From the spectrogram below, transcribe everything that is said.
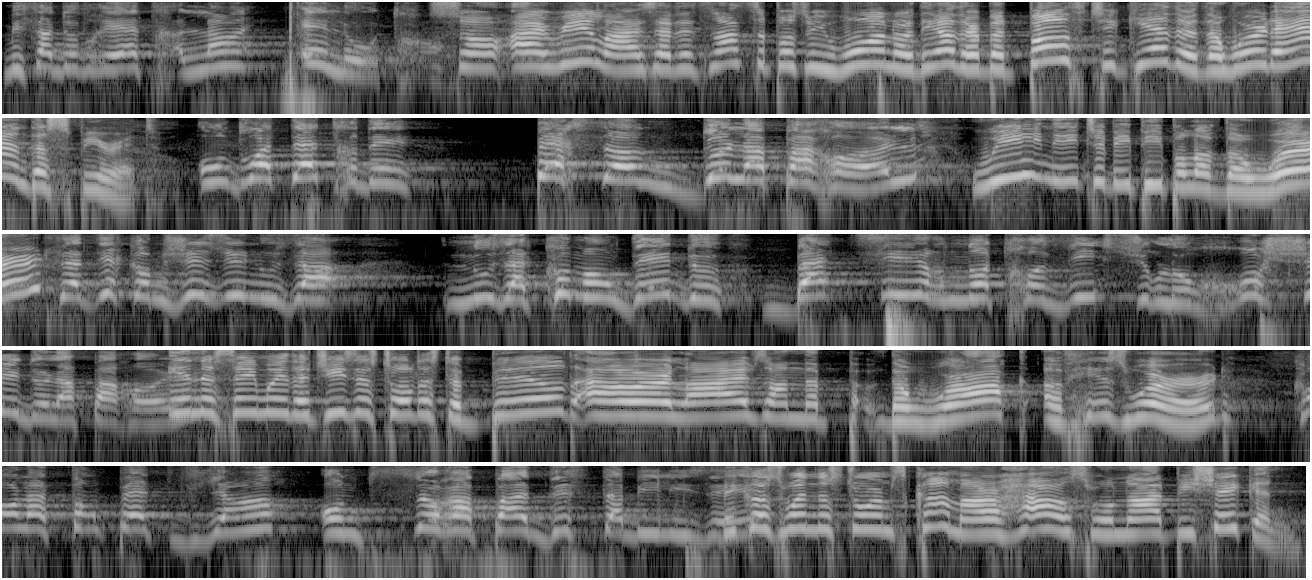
mais ça devrait être l'un et l'autre. So I realize that it's not supposed to be one or the other, but both together, the word and the spirit. On doit être des personnes de la parole, We need to be people of the word, c'est-à-dire comme Jésus nous a nous a commandé de bâtir notre vie sur le rocher de la parole. in the same way that Jesus told us to build our lives on the, the rock of his word. Quand la tempête vient, on ne sera pas déstabilisé. Because when the storms come, our house will not be shaken.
